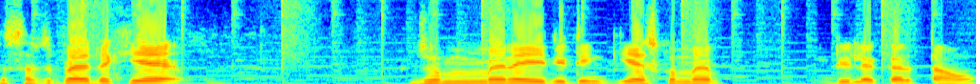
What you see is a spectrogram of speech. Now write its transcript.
तो सबसे पहले देखिए, जो मैंने एडिटिंग किया, इसको मैं डिलीट करता हूँ।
